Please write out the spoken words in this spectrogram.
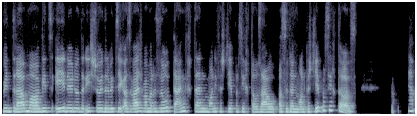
mein Trauma gibt es eh nicht oder ist schon in der Beziehung. Also weißt du, wenn man so denkt, dann manifestiert man sich das auch. Also dann manifestiert man sich das. Ja.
